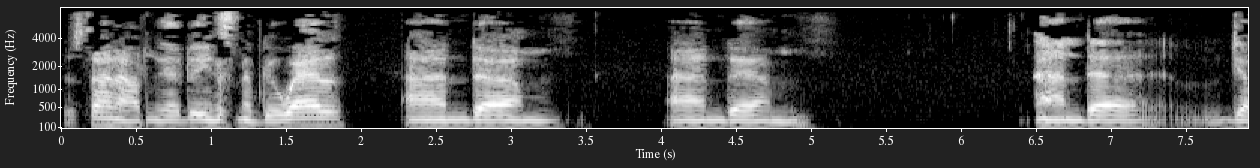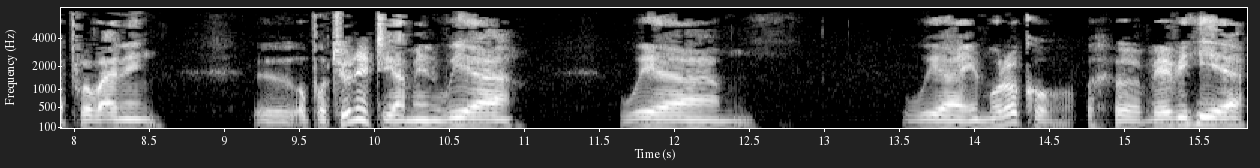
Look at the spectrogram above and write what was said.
They stand out. They're doing reasonably well, and um, and um, and uh, they are providing uh, opportunity. I mean, we are we are um, we are in Morocco. Maybe here,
